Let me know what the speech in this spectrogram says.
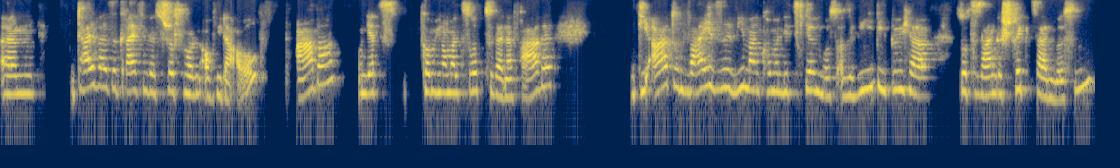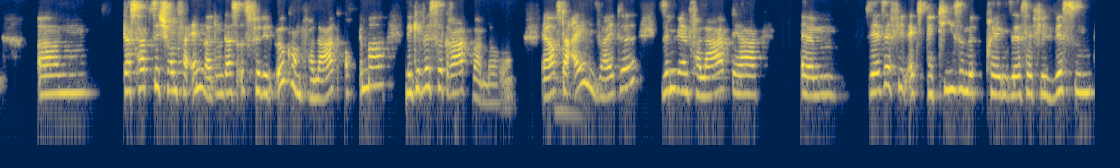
Ähm, teilweise greifen wir es schon auch wieder auf, aber, und jetzt komme ich nochmal zurück zu deiner Frage, die Art und Weise, wie man kommunizieren muss, also wie die Bücher sozusagen gestrickt sein müssen, ähm, das hat sich schon verändert und das ist für den Ökom Verlag auch immer eine gewisse Gratwanderung. Ja, auf der einen Seite sind wir ein Verlag, der ähm, sehr, sehr viel Expertise mitbringt, sehr, sehr viel Wissen.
